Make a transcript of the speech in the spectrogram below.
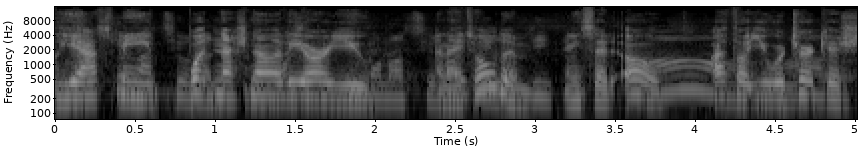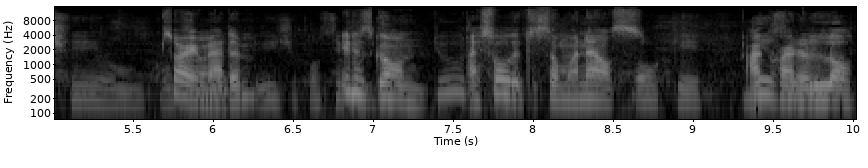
He asked me, What nationality are you? And I told him, and he said, Oh, I thought you were Turkish. Sorry, madam. It is gone. I sold it to someone else. I cried a lot.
